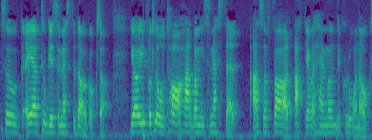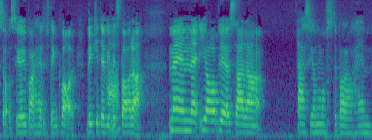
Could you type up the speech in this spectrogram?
så jag tog en semesterdag också. Jag har ju fått lov att ta halva min semester, alltså för att jag var hemma under corona också. Så jag har ju bara hälften kvar, vilket jag ville Ja. spara. Men jag blev så här, alltså jag måste bara ha hem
